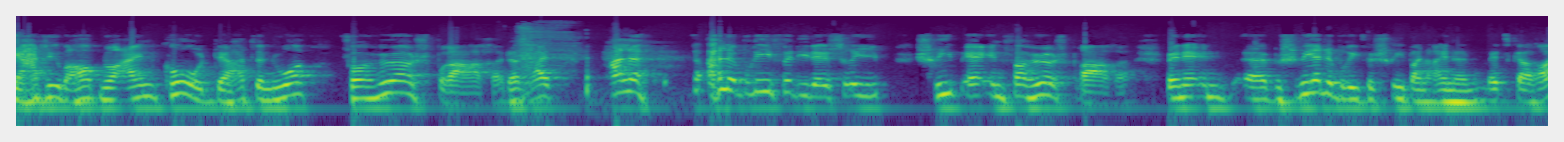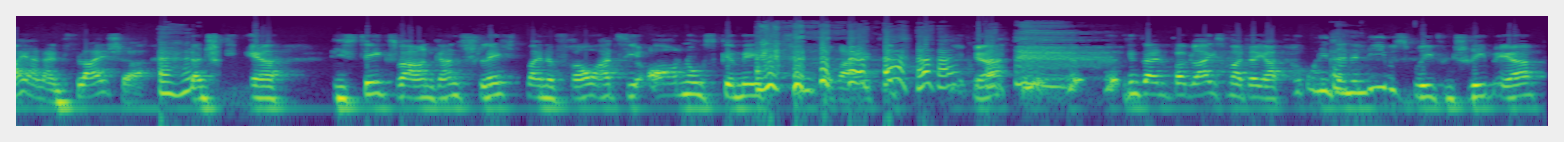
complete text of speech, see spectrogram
der hatte überhaupt nur einen Code, der hatte nur Verhörsprache. Das heißt, alle, alle Briefe, die der schrieb, schrieb er in Verhörsprache. Wenn er in äh, Beschwerdebriefe schrieb an eine Metzgerei, an einen Fleischer, Aha. dann schrieb er die Steaks waren ganz schlecht. Meine Frau hat sie ordnungsgemäß zubereitet. ja, in seinem Vergleichsmaterial. Und in seinen Liebesbriefen schrieb er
